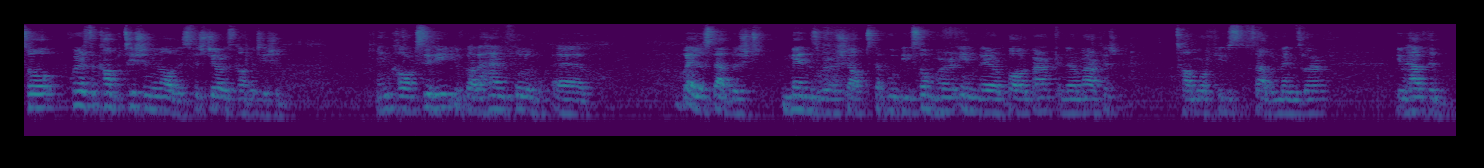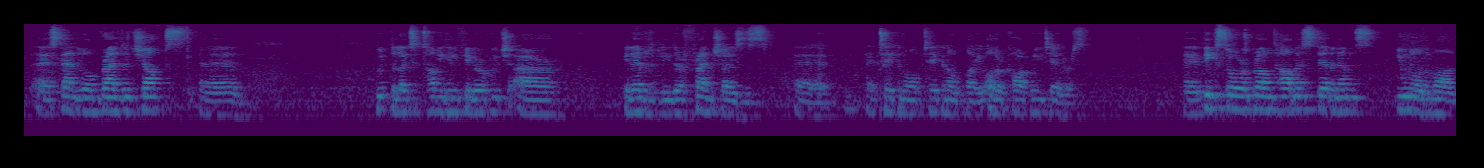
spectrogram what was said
So where's the competition in all this? Fitzgerald's competition. In Cork City, you've got a handful of uh, well-established menswear shops that would be somewhere in their ballpark, in their market. Tom Murphy's, Savile Menswear. You have the uh, standalone branded shops uh, with the likes of Tommy Hilfiger, which are inevitably their franchises uh, taken, out, taken out by other Cork retailers. Uh, big stores, Brown Thomas, Debenhams, you know them all,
